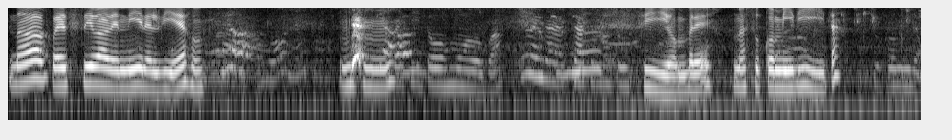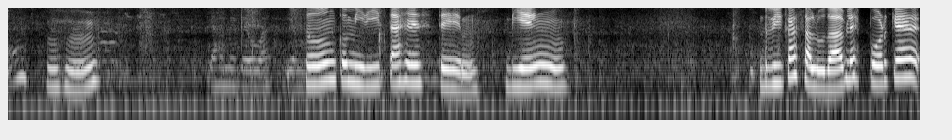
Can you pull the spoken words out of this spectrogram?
no, pues sí va a venir el viejo. Sí, hombre, una su comidita. quedó vacía. Son comiditas, este, bien ricas, saludables, porque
